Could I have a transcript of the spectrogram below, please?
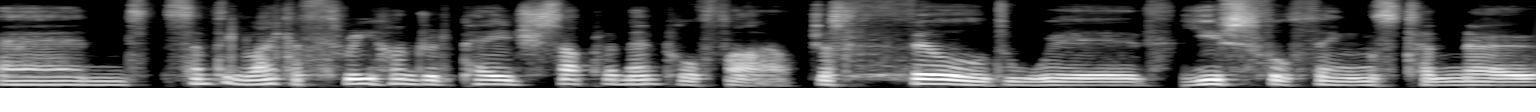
and something like a 300 page supplemental file just filled with useful things to know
